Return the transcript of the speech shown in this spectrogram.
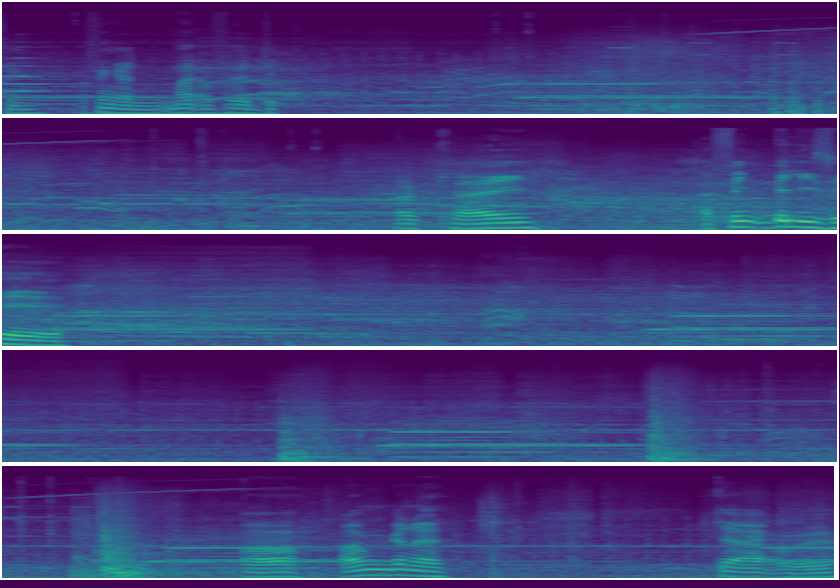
thing? I think I might have heard the... Okay. I think Billy's here. I'm gonna get out of here.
